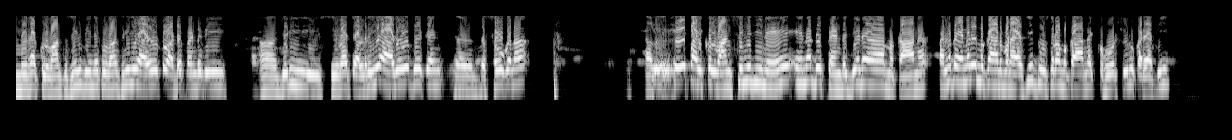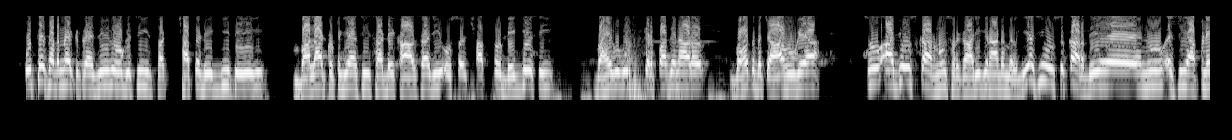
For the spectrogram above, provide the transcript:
ਮੇਰਾ ਕੁਲਵੰਤ ਸਿੰਘ ਵੀ ਨੇ ਕੁਲਵੰਤ ਸਿੰਘ ਜੀ ਆਇਓ ਤੁਹਾਡੇ ਪਿੰਡ ਵੀ ਜਿਹੜੀ ਸੇਵਾ ਚੱਲ ਰਹੀ ਹੈ ਆ ਜਾਓ ਵੀ ਕਹਿੰ- ਅਹ ਦੱਸੋਗਾ ਨਾ ਇਹ ਭਾਈ ਕੁਲਵੰਤ ਸਿੰਘ ਜੀ ਨੇ ਇਹਨਾਂ ਦੇ ਪਿੰਡ ਜਿਹੜਾ ਮਕਾਨ ਪਹਿਲਾਂ ਤਾਂ ਇਹਨਾਂ ਦੇ ਮਕਾਨ ਬਣਾਇਆ ਸੀ ਦੂਸਰਾ ਮਕਾਨ ਇੱਕ ਹੋਰ ਸ਼ੁਰੂ ਕਰਿਆ ਸੀ। ਉੱਥੇ ਸਾਡੇ ਨਾਲ ਇੱਕ ਟ੍ਰੈਜਡੀ ਹੋ ਗਈ ਸੀ ਛੱਤ ਡਿੱਗੀ ਤੇ ਬਾਲਾ ਟੁੱਟ ਗਿਆ ਸੀ ਸਾਡੇ ਖਾਲਸਾ ਜੀ ਉਸ ਛੱਤ ਤੋਂ ਡਿੱਗ ਗਏ ਸੀ। ਵਾਹਿਗੁਰੂ ਦੀ ਕਿਰਪਾ ਦੇ ਨਾਲ ਬਹੁਤ ਬਚਾਅ ਹੋ ਗਿਆ। ਸੋ ਅੱਜ ਉਸ ਘਰ ਨੂੰ ਸਰਕਾਰੀ ਗ੍ਰਾਂਟ ਮਿਲ ਗਈ। ਅਸੀਂ ਉਸ ਘਰ ਦੇ ਨੂੰ ਅਸੀਂ ਆਪਣੇ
